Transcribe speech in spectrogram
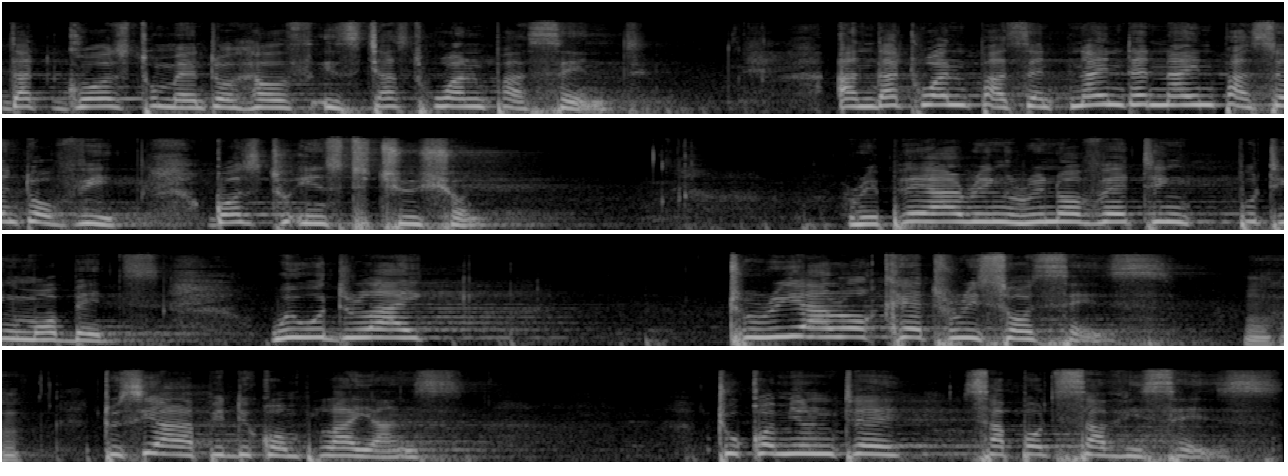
that goes to mental health is just 1%. And that 1%, 99% of it goes to institution. Repairing, renovating, putting more beds. We would like to reallocate resources to CRPD compliance to community support services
